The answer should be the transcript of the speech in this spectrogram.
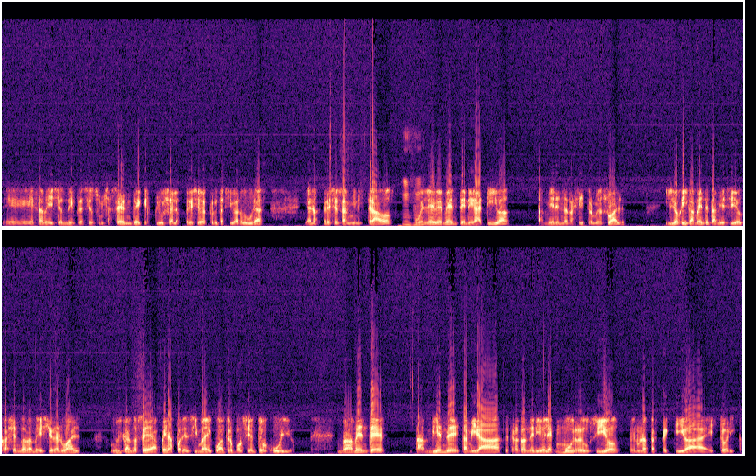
eh, esa medición de inflación subyacente que excluye a los precios de frutas y verduras y a los precios administrados, fue levemente negativa también en el registro mensual y lógicamente también siguió cayendo en la medición anual, ubicándose apenas por encima del 4% en julio. Nuevamente, también de esta mirada se tratan de niveles muy reducidos en una perspectiva histórica.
